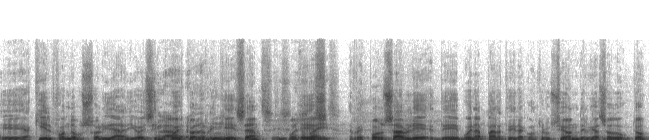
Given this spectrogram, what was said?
Eh, aquí el Fondo Solidario, ese impuesto a la riqueza, es responsable de buena parte de la construcción del gasoducto.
